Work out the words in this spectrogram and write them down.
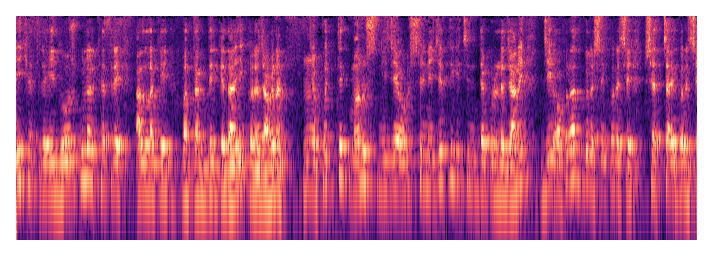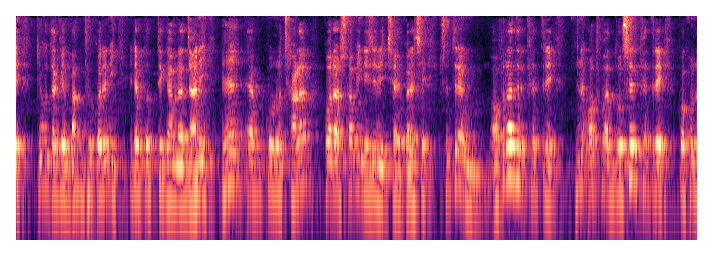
এই ক্ষেত্রে, এই দোষগুলোর ক্ষেত্রে আল্লাহকে বা তাকদিরকে দায়ী করা যাবে না। প্রত্যেক মানুষ নিজে অবশ্যই নিজের দিকে চিন্তা করলে জানে যে অপরাধগুলো সে করেছে, স্বেচ্ছায় করেছে, কেউ তাকে বাধ্য করেনি। এটা প্রত্যেকে আমরা জানি হ্যাঁ কোনো ছাড়া করা সবই নিজের ইচ্ছায় করেছে। সুতরাং অপরাধের ক্ষেত্রে অথবা দোষের ক্ষেত্রে কখনো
